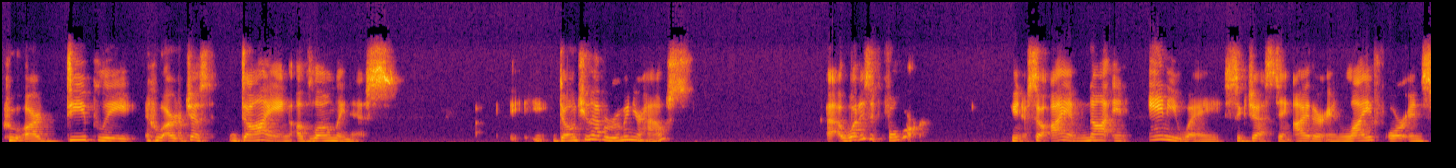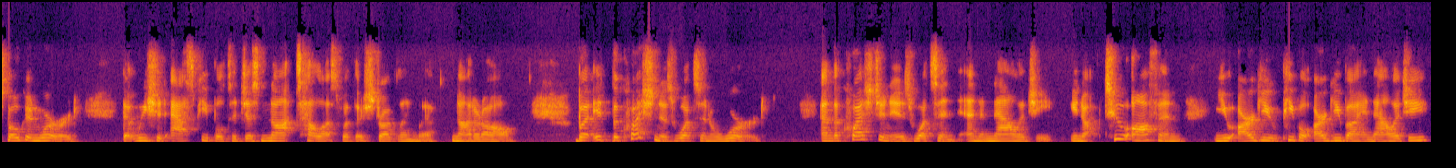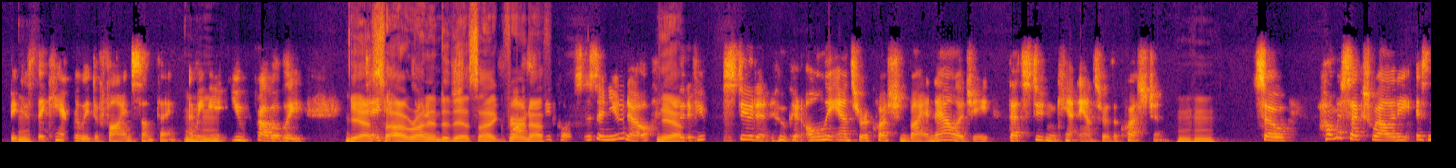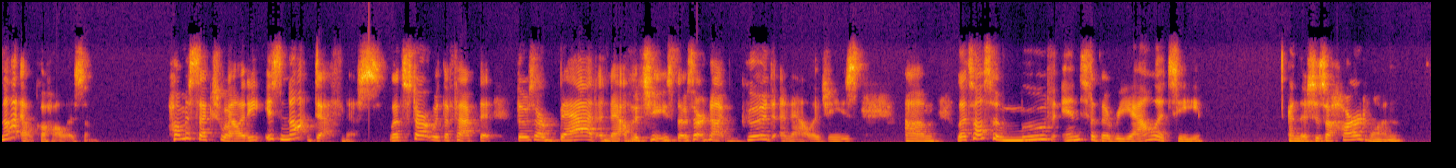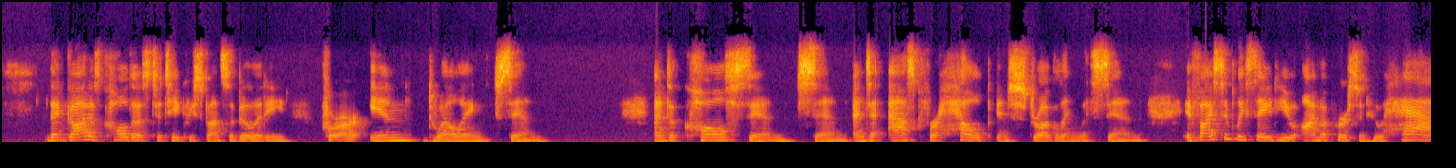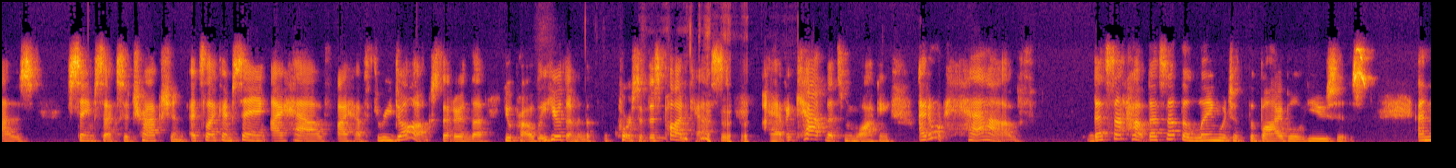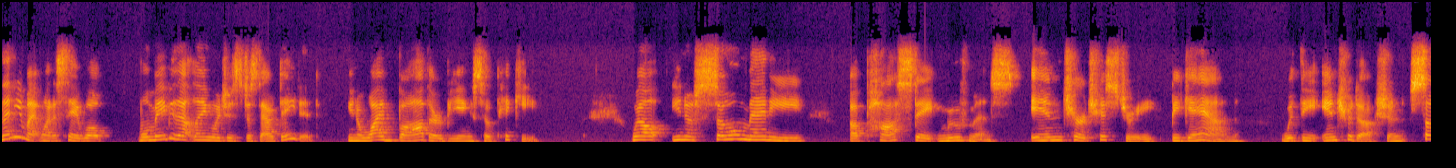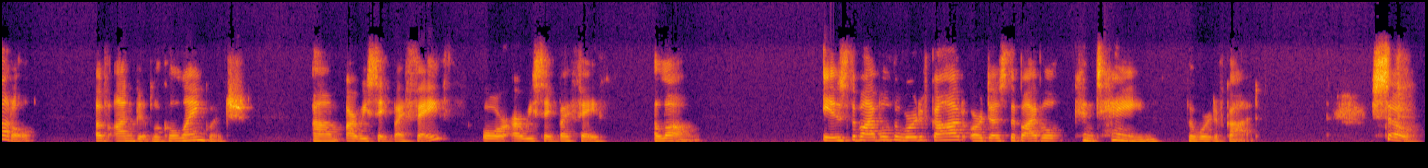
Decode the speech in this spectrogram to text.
who are deeply who are just dying of loneliness, don't you have a room in your house? Uh, what is it for? you know so i am not in any way suggesting either in life or in spoken word that we should ask people to just not tell us what they're struggling with. Not at all. But it, the question is what's in a word And the question is, what's an, an analogy? You know, too often you argue, people argue by analogy because mm. they can't really define something. Mm-hmm. I mean, mm-hmm. you, you probably. Yes, I run into this. I, fair enough. Courses, and you know yeah. that if you're a student who can only answer a question by analogy, that student can't answer the question. Mm-hmm. So, homosexuality is not alcoholism homosexuality is not deafness. Let's start with the fact that those are bad analogies, those are not good analogies. Um, let's also move into the reality, and this is a hard one, that God has called us to take responsibility for our indwelling sin. And to call sin sin and to ask for help in struggling with sin. If I simply say to you, I'm a person who has same-sex attraction. It's like I'm saying I have I have three dogs that are in the you'll probably hear them in the course of this podcast. I have a cat that's been walking. I don't have that's not how that's not the language that the Bible uses. And then you might want to say, well, well maybe that language is just outdated. You know, why bother being so picky? Well, you know, so many apostate movements in church history began with the introduction, subtle, of unbiblical language. Um, are we saved by faith or are we saved by faith alone? Is the Bible the Word of God or does the Bible contain the Word of God? So,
